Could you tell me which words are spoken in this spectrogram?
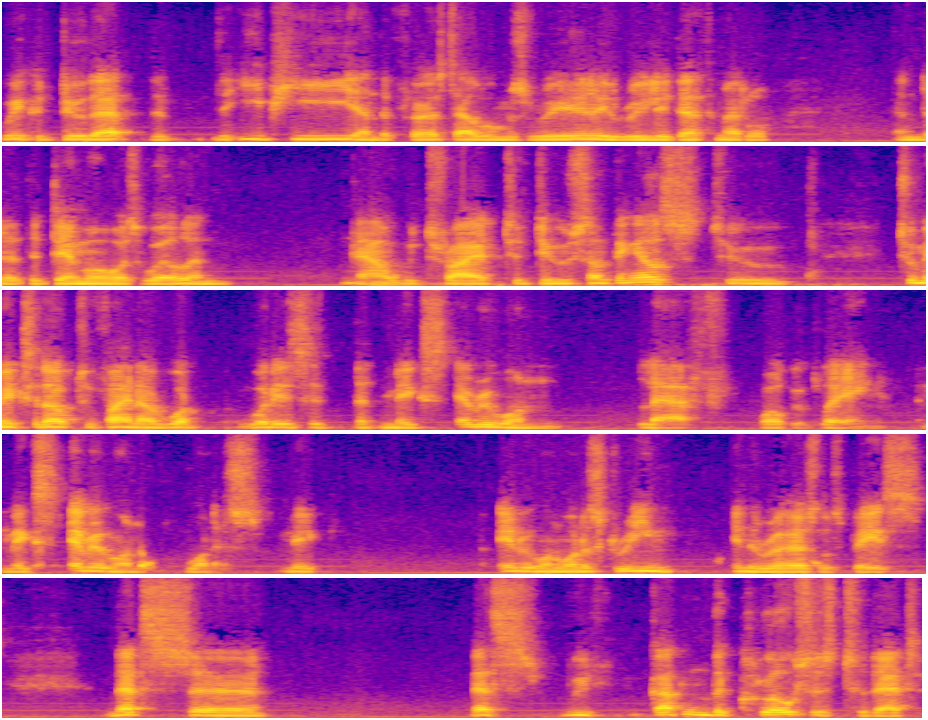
we could do that. The, the EP and the first album was really, really death metal, and the, the demo as well. And now we tried to do something else to to mix it up to find out what what is it that makes everyone laugh while we're playing and makes everyone want to make everyone want to scream in the rehearsal space. That's uh, that's we've gotten the closest to that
